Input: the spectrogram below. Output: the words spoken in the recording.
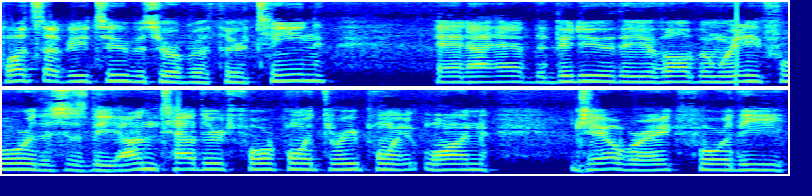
What's up YouTube, it's Robo13 and I have the video that you've all been waiting for. This is the untethered 4.3.1 jailbreak for the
